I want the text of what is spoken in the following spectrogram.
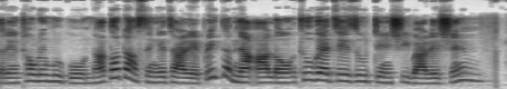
သတင်းထုတ်လွှင့်မှုကိုနာတော့တာဆင်ခဲ့ကြတဲ့ပရိသတ်များအားလုံးအထူးပဲကျေးဇူးတင်ရှိပါတယ်ရှင်။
